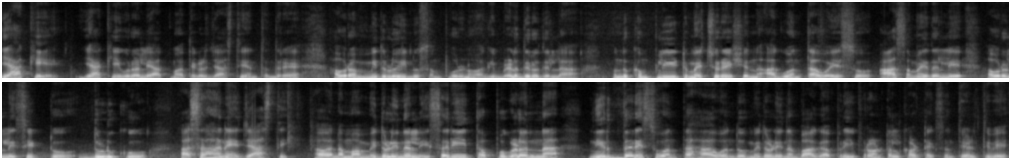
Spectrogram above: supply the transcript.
ಯಾಕೆ ಯಾಕೆ ಇವರಲ್ಲಿ ಆತ್ಮಹತ್ಯೆಗಳು ಜಾಸ್ತಿ ಅಂತಂದರೆ, ಅವರ ಮಿದುಳು ಇನ್ನೂ ಸಂಪೂರ್ಣವಾಗಿ ಬೆಳೆದಿರೋದಿಲ್ಲ. ಒಂದು ಕಂಪ್ಲೀಟ್ ಮೆಚುರೇಷನ್ ಆಗುವಂಥ ವಯಸ್ಸು. ಆ ಸಮಯದಲ್ಲಿ ಅವರಲ್ಲಿ ಸಿಟ್ಟು, ದುಡುಕು, ಅಸಹನೆ ಜಾಸ್ತಿ. ನಮ್ಮ ಮೆದುಳಿನಲ್ಲಿ ಸರಿ ತಪ್ಪುಗಳನ್ನು ನಿರ್ಧರಿಸುವಂತಹ ಒಂದು ಮೆದುಳಿನ ಭಾಗ ಪ್ರೀ ಫ್ರಾಂಟಲ್ ಕಾರ್ಟೆಕ್ಸ್ ಅಂತ ಹೇಳ್ತೀವಿ.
